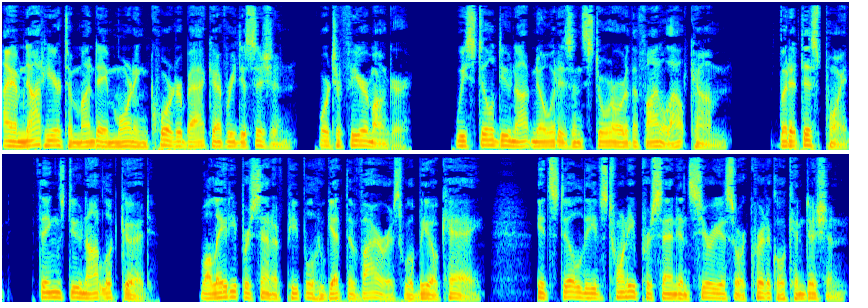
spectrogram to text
I am not here to Monday morning quarterback every decision, or to fearmonger. We still do not know what is in store or the final outcome. But at this point, things do not look good. While 80% of people who get the virus will be okay, it still leaves 20% in serious or critical condition.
